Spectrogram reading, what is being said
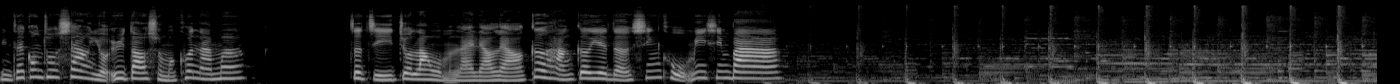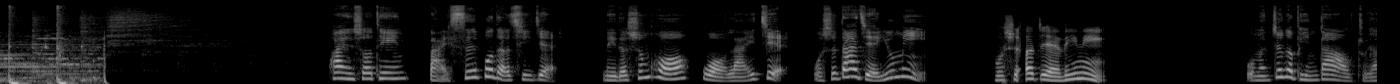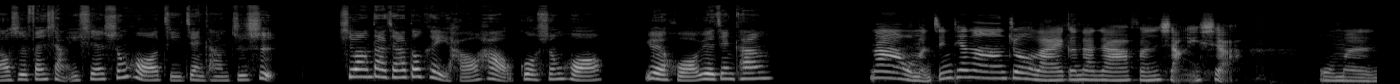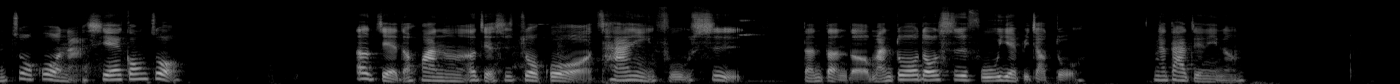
你在工作上有遇到什么困难吗？这集就让我们来聊聊各行各业的辛苦秘辛吧。欢迎收听《百思不得其解》，你的生活我来解。我是大姐 Yumi，我是二姐 Lini。我们这个频道主要是分享一些生活及健康知识，希望大家都可以好好过生活，越活越健康。那我们今天呢，就来跟大家分享一下我们做过哪些工作。二姐的话呢，二姐是做过餐饮、服饰等等的，蛮多都是服务业比较多。那大姐你呢？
